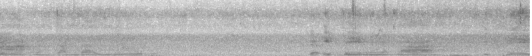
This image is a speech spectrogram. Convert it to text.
มากยังจำได้อยู่ เดี๋ยวอีกเพลงนึงนะคะ อีกเพลง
